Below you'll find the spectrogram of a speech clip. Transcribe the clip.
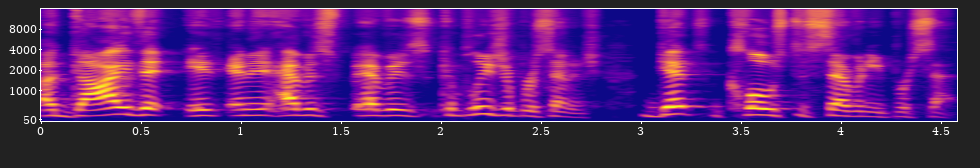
a guy that it, and it have his have his completion percentage get close to 70%.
